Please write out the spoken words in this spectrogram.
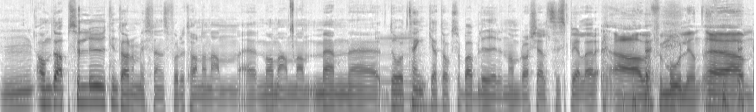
Mm, om du absolut inte har någon med svensk får du ta någon annan, eh, någon annan. men eh, då Mm. tänker jag att det också bara blir någon bra Chelsea-spelare. Ja, men förmodligen. Um,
